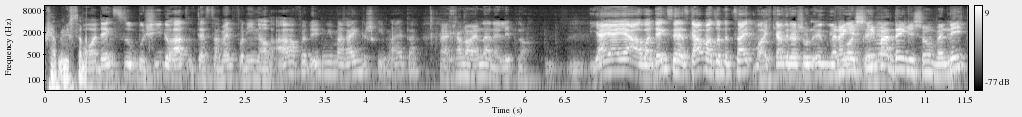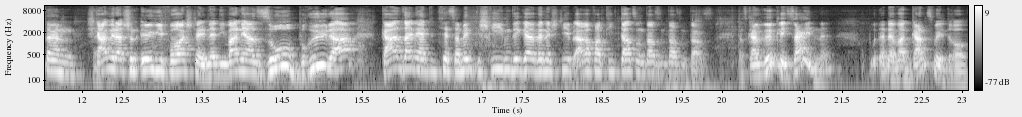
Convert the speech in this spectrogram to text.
ich habe nichts dabei. Boah, denkst du, Bushido hat ein Testament von ihnen auch Arafat irgendwie mal reingeschrieben, Alter? Er kann doch ändern, er lebt noch. Ja, ja, ja, aber denkst du, es gab mal so eine Zeit, boah, ich kann mir das schon irgendwie Wenn er vorstellen. geschrieben ja. hat, denke ich schon. Wenn nicht, dann. Ich kann mir das schon irgendwie vorstellen, ne? Die waren ja so Brüder. Kann sein, er hat ein Testament geschrieben, Digga, wenn er stirbt, Arafat kriegt das und das und das und das. Das kann wirklich sein, ne? Bruder, der war ganz wild drauf.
